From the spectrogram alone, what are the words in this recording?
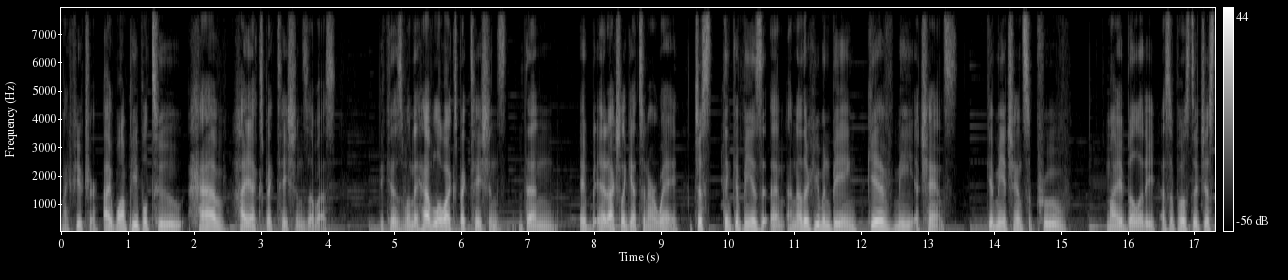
my future. I want people to have high expectations of us because when they have low expectations, then it, it actually gets in our way. Just think of me as an, another human being. Give me a chance. Give me a chance to prove my ability as opposed to just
